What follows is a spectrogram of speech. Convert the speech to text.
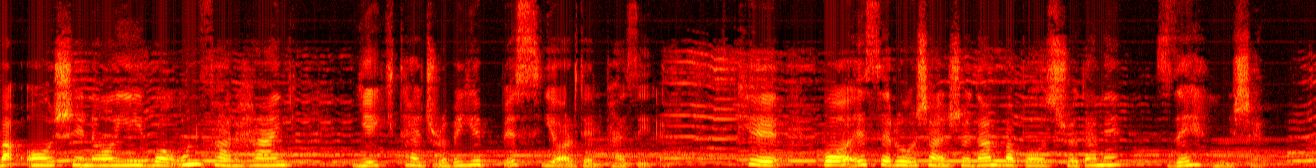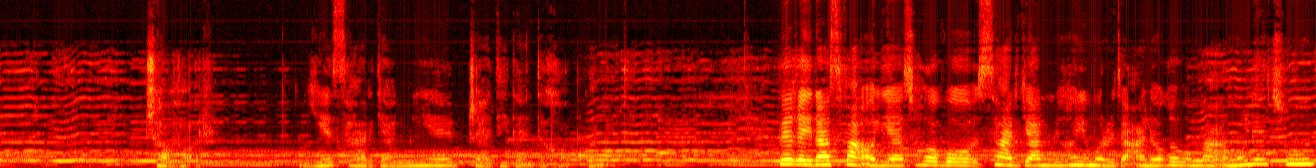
و آشنایی با اون فرهنگ یک تجربه بسیار دلپذیره که باعث روشن شدن و باز شدن ذهن میشه. چهار. یه سرگرمی جدید انتخاب کنید. به غیر از فعالیت ها و سرگرمی های مورد علاقه و معمولتون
